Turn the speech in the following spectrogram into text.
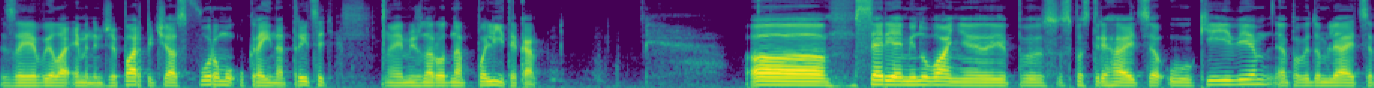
заявила Еміне Джепар під час форуму Україна 30 е, міжнародна політика. Серія мінувань е, спостерігається у Києві. Е, Повідомляється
